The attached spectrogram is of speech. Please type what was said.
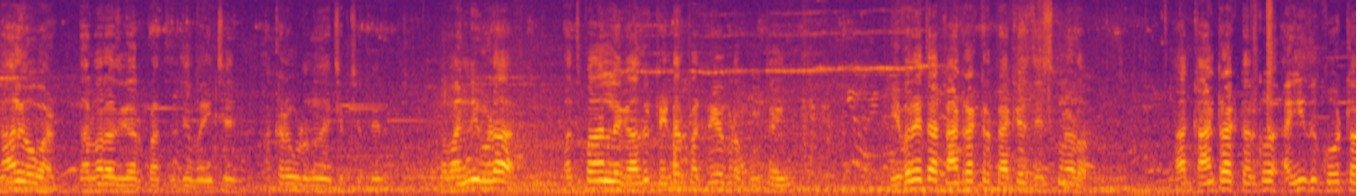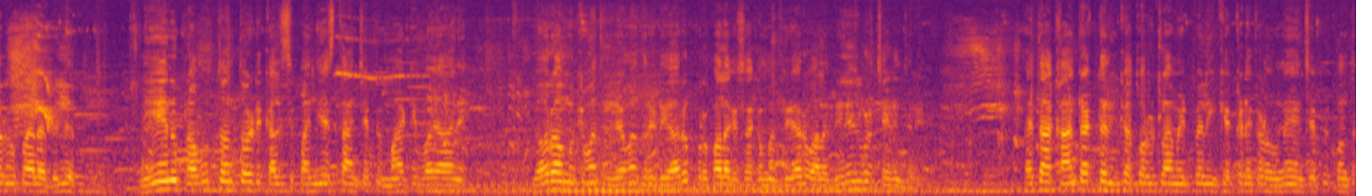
నాలుగో వార్డు ధర్మరాజు గారు ప్రాతినిధ్యం వహించేది అక్కడ కూడా ఉందని చెప్పి చెప్పారు. అవన్నీ కూడా ప్రతిపాదనలే కాదు టెండర్ ప్రక్రియ కూడా పూర్తయింది. ఎవరైతే ఆ కాంట్రాక్టర్ ప్యాకేజ్ తీసుకున్నాడో ఆ కాంట్రాక్టర్కు ఐదు కోట్ల రూపాయల బిల్లు. నేను ప్రభుత్వంతో కలిసి పనిచేస్తా అని చెప్పి మాట ఇవ్వాలని గౌరవ ముఖ్యమంత్రి రేవంత్ రెడ్డి గారు పురపాలక శాఖ మంత్రి గారు వాళ్ళ రిలీజ్ కూడా చేయడం జరిగింది. అయితే ఆ కాంట్రాక్టర్ ఇంకా కొరుట్లా మెట్పల్లి ఇంకెక్కడెక్కడ ఉన్నాయని చెప్పి కొంత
